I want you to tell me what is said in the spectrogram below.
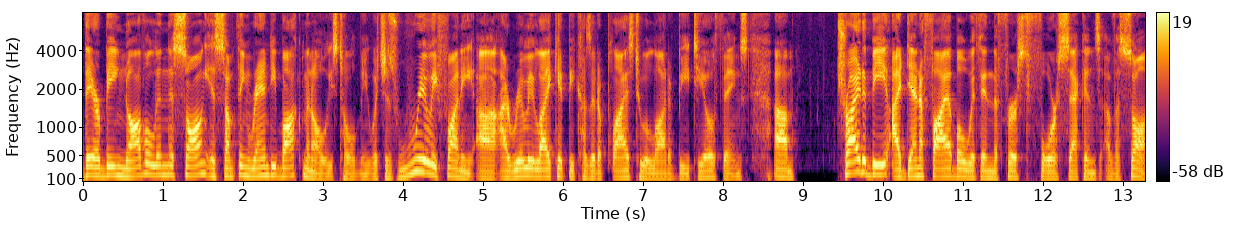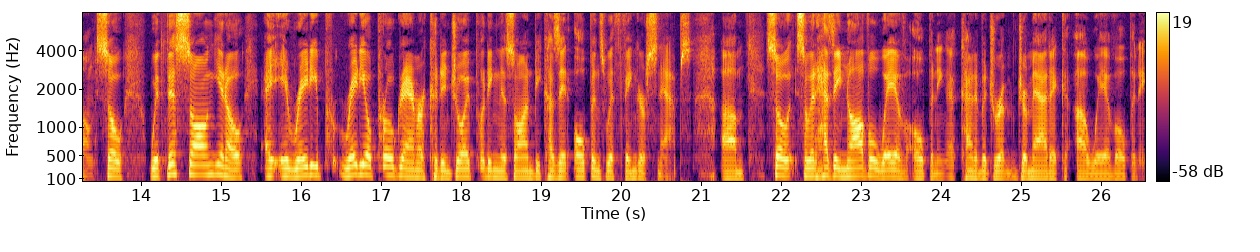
they are being novel in this song is something Randy Bachman always told me, which is really funny. Uh, I really like it because it applies to a lot of BTO things. Um, try to be identifiable within the first four seconds of a song. So with this song, you know, a, a, radio radio programmer could enjoy putting this on because it opens with finger snaps. Um, so so it has a novel way of opening, a kind of a dr- dramatic uh, way of opening.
